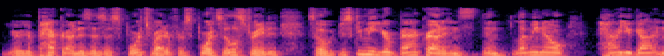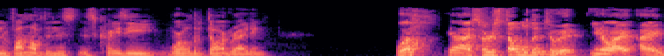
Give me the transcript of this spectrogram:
your your background is as a sports writer for Sports Illustrated. So just give me your background and and let me know how you got involved in this this crazy world of dog writing. Well, yeah, I sort of stumbled into it. You know, I, I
